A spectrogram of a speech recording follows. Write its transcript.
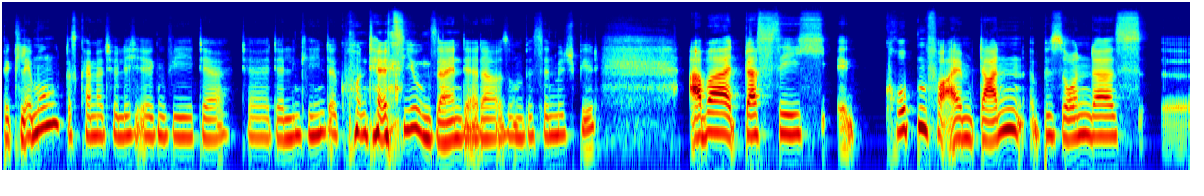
Beklemmung. Das kann natürlich irgendwie der, der, der linke Hintergrund der Erziehung sein, der da so ein bisschen mitspielt. Aber dass sich äh, Gruppen vor allem dann besonders äh,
